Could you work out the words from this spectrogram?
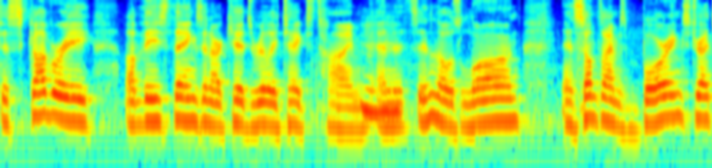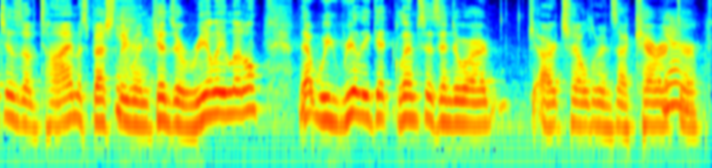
discovery of these things in our kids really takes time. Mm-hmm. And it's in those long and sometimes boring stretches of time, especially yeah. when kids are really little, that we really get glimpses into our, our children's uh, character. Yeah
